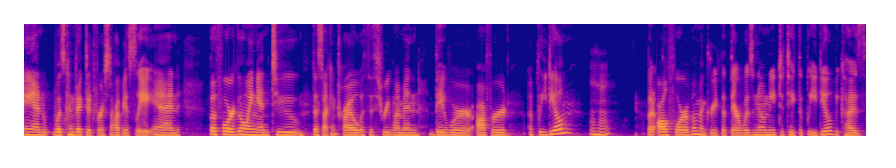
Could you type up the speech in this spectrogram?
and was convicted first, obviously. And before going into the second trial with the three women, they were offered a plea deal. Mm-hmm. But all four of them agreed that there was no need to take the plea deal because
